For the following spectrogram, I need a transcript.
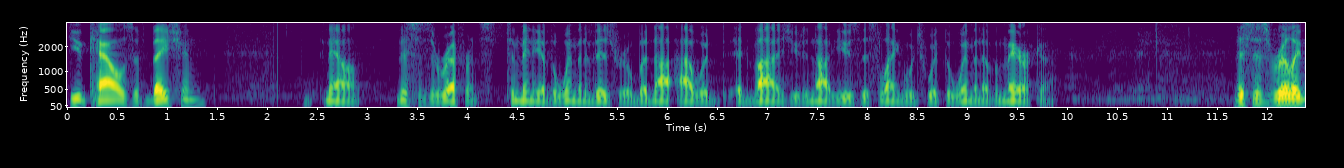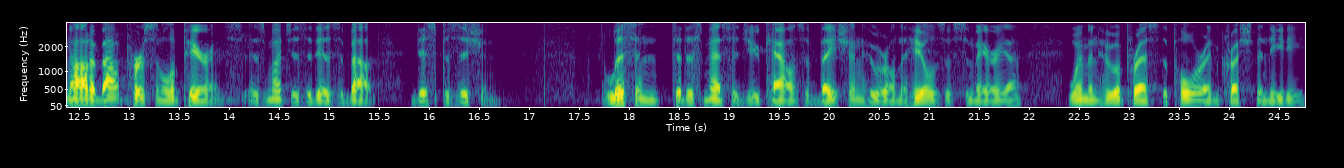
you cows of Bashan. Now, this is a reference to many of the women of Israel, but not, I would advise you to not use this language with the women of America. This is really not about personal appearance as much as it is about disposition. Listen to this message, you cows of Bashan who are on the hills of Samaria, women who oppress the poor and crush the needy,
